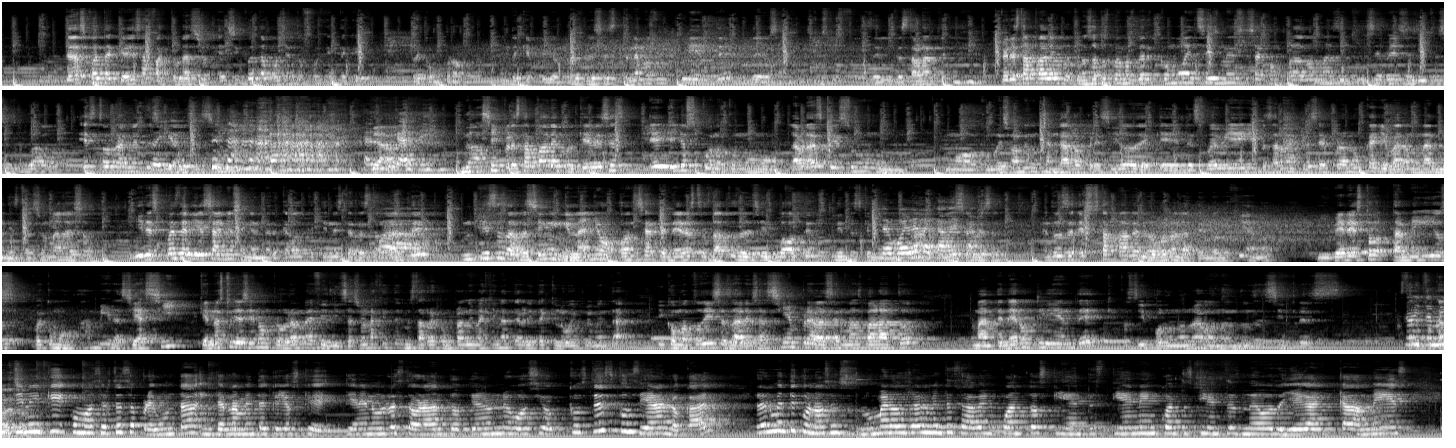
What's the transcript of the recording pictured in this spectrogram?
te das cuenta que de esa facturación el 50% fue gente que recompró, gente que pidió tres veces. Tenemos un cliente de, o del restaurante, pero está padre porque nosotros podemos ver cómo en seis meses ha comprado más de 15 veces y entonces, wow, esto realmente es fidelización. casi, No, sí, pero está padre porque a veces e, ellos como, como la verdad es que es un como, como dice un changarro crecido de que les fue bien y empezaron a crecer, pero nunca llevaron una administración, nada de eso. Y después de 10 años en el mercado que tiene este restaurante, empiezas a recién en el año 11 a tener estos datos de decir, wow, tengo clientes que me Te vuela la cabeza. Entonces, eso está padre lo bueno en la tecnología, ¿no? Y ver esto, también ellos fue como, ah, mira, si así, que no estoy haciendo un programa de fidelización, la gente me está recomprando, imagínate ahorita que lo voy a implementar. Y como tú dices, Dare, o sea, siempre va a ser más barato mantener un cliente que pues ir por uno nuevo, ¿no? Entonces siempre es no, y también tienen que como hacerte esa pregunta internamente aquellos que tienen un restaurante o tienen un negocio que ustedes consideran local. ¿Realmente conocen sus números? ¿Realmente saben cuántos clientes tienen? ¿Cuántos clientes nuevos le llegan cada mes?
